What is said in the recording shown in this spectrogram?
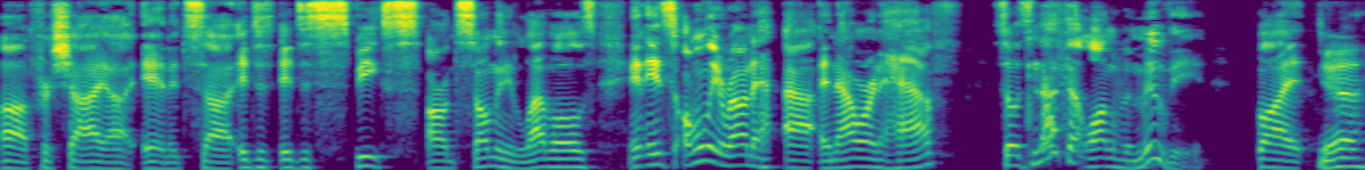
uh, for Shia, and it's uh, it just it just speaks on so many levels, and it's only around a, uh, an hour and a half, so it's not that long of a movie. But Yeah,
